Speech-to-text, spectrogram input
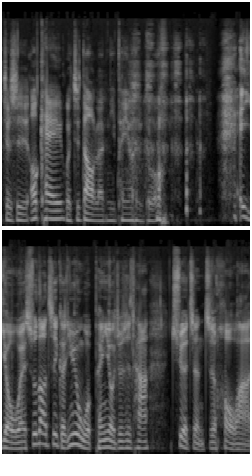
就是 OK，我知道了，你朋友很多。哎，有哎，说到这个，因为我朋友就是他确诊之后啊，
